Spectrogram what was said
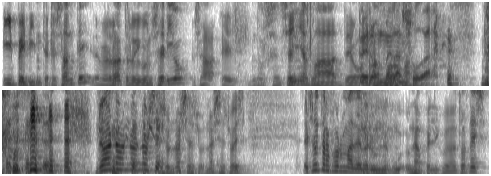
hiper interesante, de verdad, te lo digo en serio. O sea, eh, nos enseñas la de otra Pero me la suda. no, no, no, no es eso, no es eso, no es eso. Es, es otra forma de ver una película. Entonces,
